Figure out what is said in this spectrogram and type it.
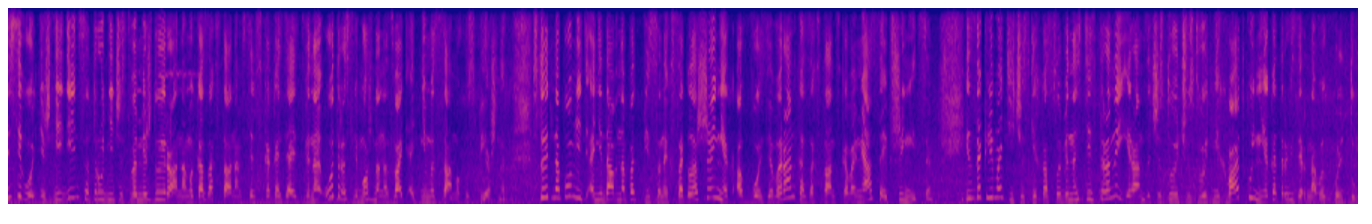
На сегодняшний день сотрудничество между Ираном и Казахстаном в сельскохозяйственной отрасли можно назвать одним из самых успешных. Стоит напомнить о недавно подписанных соглашениях о ввозе в Иран казахстанского мяса и пшеницы. Из-за климатических особенностей страны Иран зачастую чувствует нехватку некоторых зерновых культур.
